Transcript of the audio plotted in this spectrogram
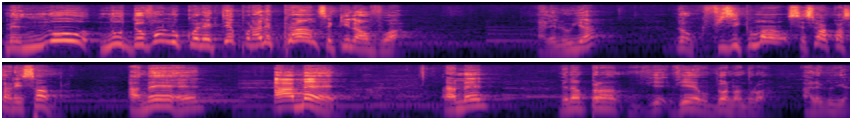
Mais nous, nous devons nous connecter pour aller prendre ce qu'il envoie. Alléluia. Donc physiquement, c'est ce à quoi ça ressemble. Amen. Amen. Amen. Maintenant, prends, viens, au bon endroit. Alléluia.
